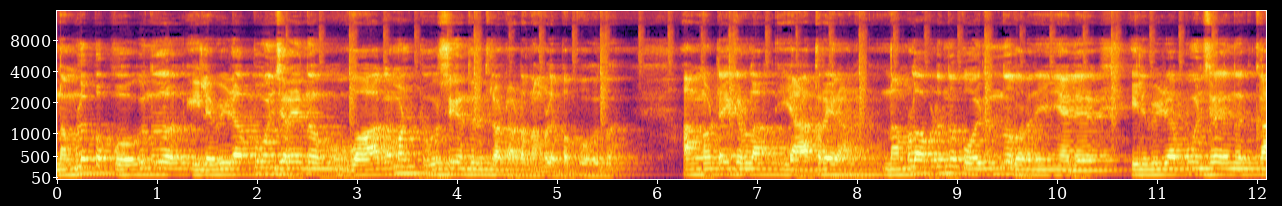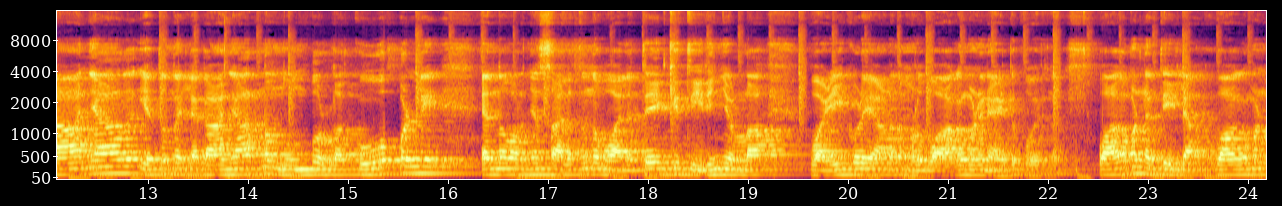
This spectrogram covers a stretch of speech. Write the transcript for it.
നമ്മളിപ്പോൾ പോകുന്നത് ഇലവിഴ പൂഞ്ചിറയിൽ വാഗമൺ ടൂറിസ്റ്റ് കേന്ദ്രത്തിലോട്ടാണ് നമ്മളിപ്പോൾ പോകുന്നത്. അങ്ങോട്ടേക്കുള്ള യാത്രയിലാണ്. നമ്മൾ അവിടുന്ന് പോരുന്നു പറഞ്ഞു കഴിഞ്ഞാൽ ഇലവിഴ പൂഞ്ചിറയിൽ നിന്ന് എത്തുന്നില്ല. കാഞ്ഞാറിന് മുമ്പുള്ള കൂവപ്പള്ളി എന്ന് പറഞ്ഞ സ്ഥലത്തു നിന്ന് വലത്തേക്ക് തിരിഞ്ഞുള്ള വഴി കൂടെയാണ് നമ്മൾ വാഗമണിനായിട്ട് പോരുന്നത്. വാഗമൺ എത്തിയില്ല. വാഗമൺ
